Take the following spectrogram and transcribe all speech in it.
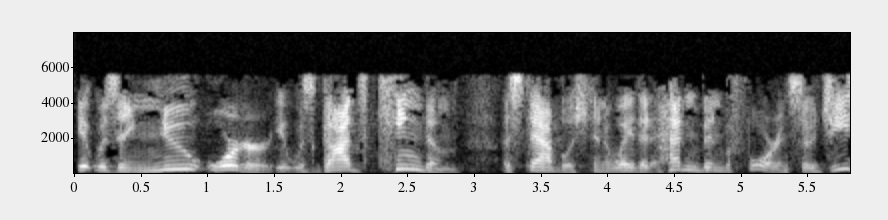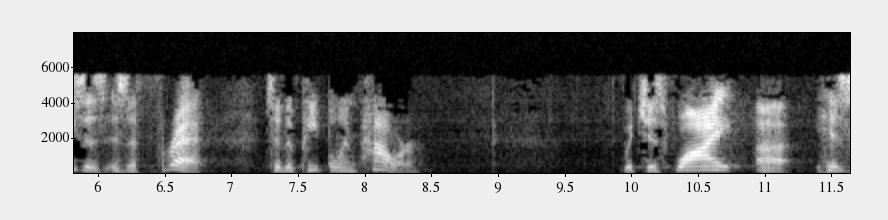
it was a new order, it was God's kingdom established in a way that it hadn't been before. And so Jesus is a threat to the people in power, which is why uh, his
